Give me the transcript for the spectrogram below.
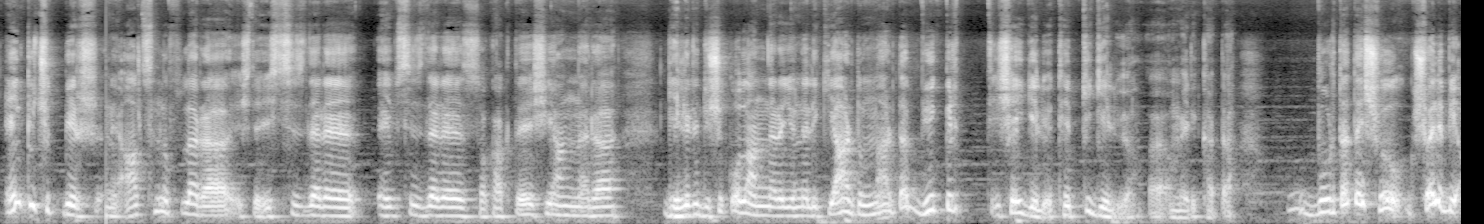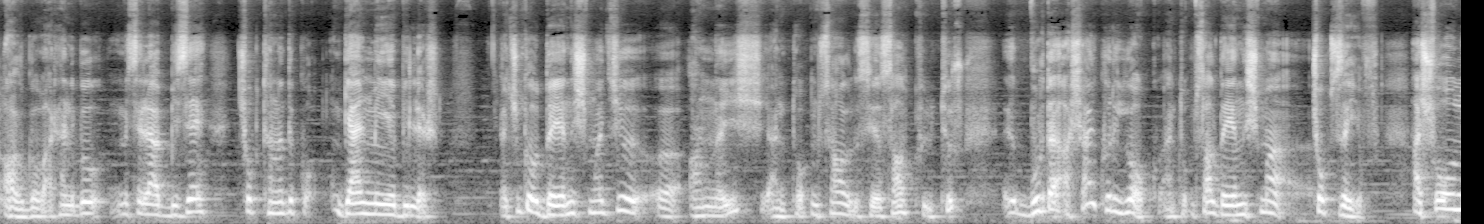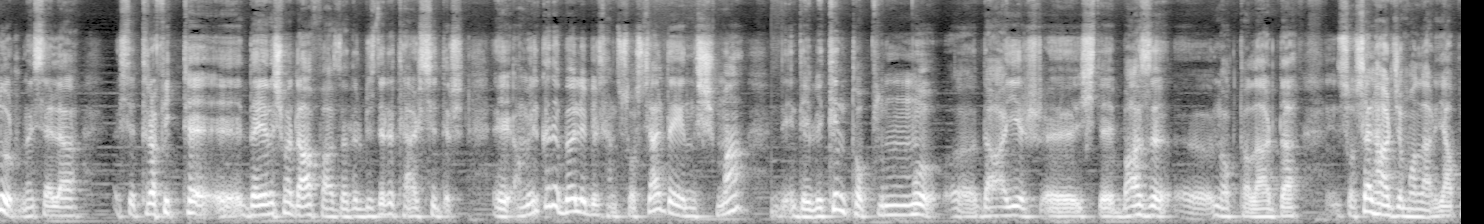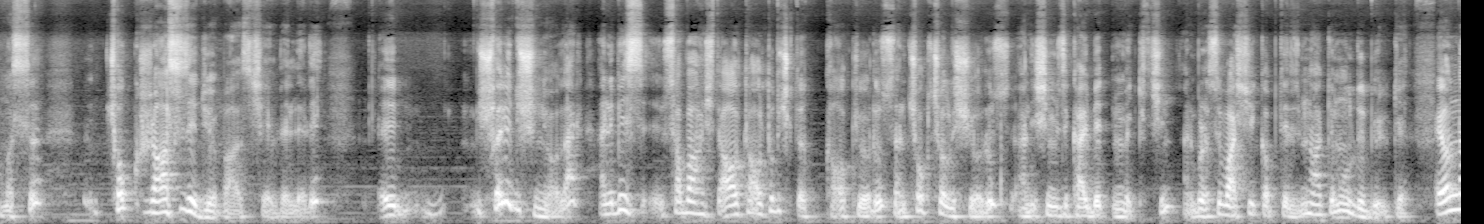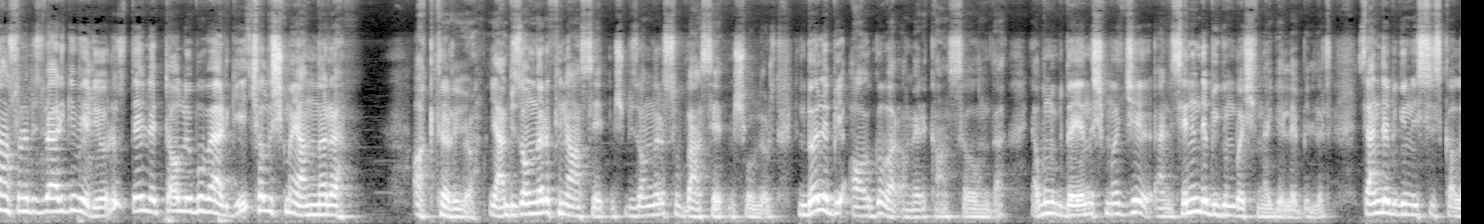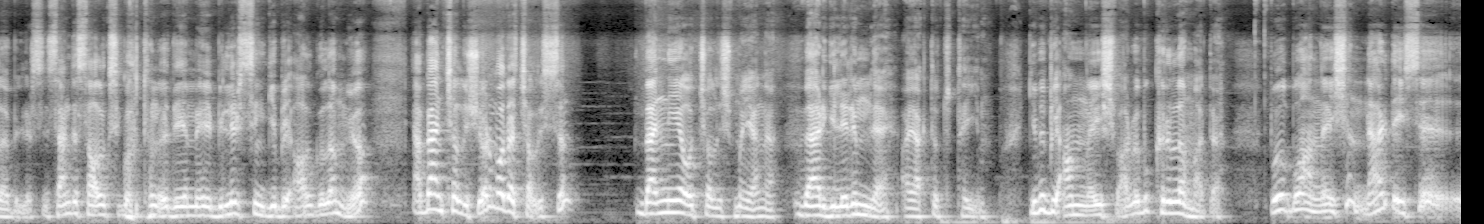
en küçük bir hani alt sınıflara, işte işsizlere, evsizlere, sokakta yaşayanlara, geliri düşük olanlara yönelik yardımlarda büyük bir şey geliyor, tepki geliyor e, Amerika'da burada da şu şöyle bir algı var. Hani bu mesela bize çok tanıdık gelmeyebilir. E, çünkü o dayanışmacı e, anlayış yani toplumsal siyasal kültür e, burada aşağı yukarı yok. Yani toplumsal dayanışma çok zayıf. Ha şu olur mesela işte trafikte e, dayanışma daha fazladır. Bizde de tersidir. E, Amerika'da böyle bir hani sosyal dayanışma devletin toplumu e, dair işte bazı noktalarda sosyal harcamalar yapması çok rahatsız ediyor bazı çevreleri. Şöyle düşünüyorlar. Hani biz sabah işte 6-6.30'da kalkıyoruz. Hani çok çalışıyoruz. Hani işimizi kaybetmemek için. Hani burası vahşi kapitalizmin hakim olduğu bir ülke. E ondan sonra biz vergi veriyoruz. Devlet de alıyor bu vergiyi çalışmayanlara aktarıyor. Yani biz onları finanse etmiş, biz onları subvanse etmiş oluyoruz. Şimdi böyle bir algı var Amerikan sağında. Ya bunu bir dayanışmacı, yani senin de bir gün başına gelebilir. Sen de bir gün işsiz kalabilirsin. Sen de sağlık sigortanı ödeyemeyebilirsin gibi algılamıyor. Ya ben çalışıyorum, o da çalışsın. Ben niye o çalışmayanı vergilerimle ayakta tutayım gibi bir anlayış var ve bu kırılamadı. Bu, bu anlayışın neredeyse e,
